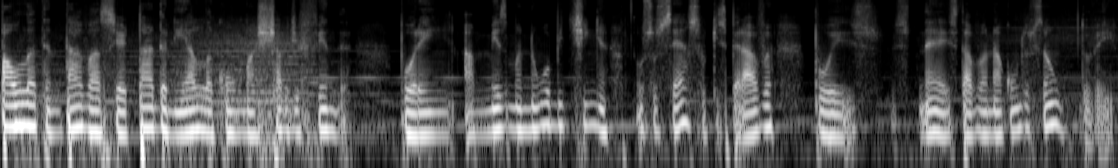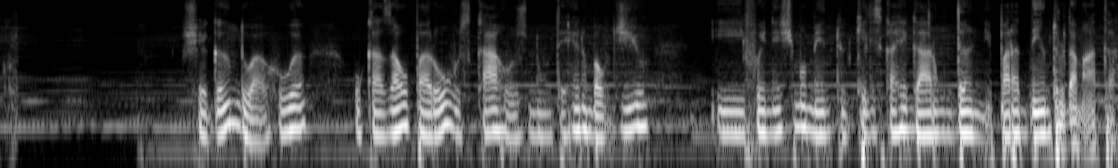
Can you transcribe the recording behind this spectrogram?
Paula tentava acertar Daniela com uma chave de fenda, porém a mesma não obtinha o sucesso que esperava, pois né, estava na condução do veículo. Chegando à rua, o casal parou os carros num terreno baldio e foi neste momento que eles carregaram Dani para dentro da mata.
